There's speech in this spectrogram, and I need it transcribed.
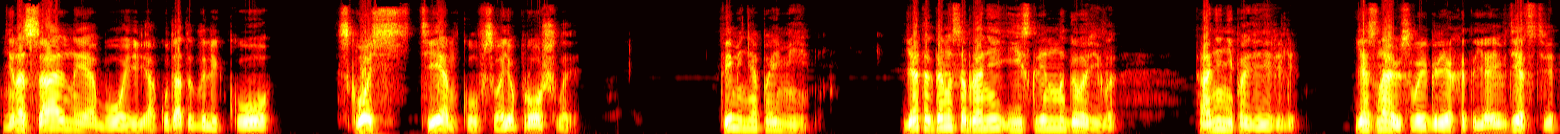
не на сальные обои, а куда-то далеко, сквозь стенку в свое прошлое. Ты меня пойми. Я тогда на собрании искренне говорила. Они не поверили. Я знаю свой грех, это я и в детстве.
